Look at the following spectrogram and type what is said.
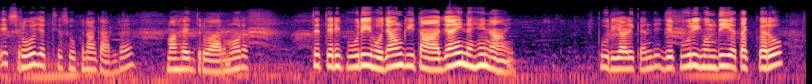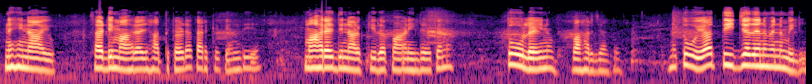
ਇਹ ਸਰੋਜ ਇੱਥੇ ਸੁਖਨਾ ਕਰ ਲੈ, ਮਹਾਰਾਜ ਦਰਬਾਰ ਮੋਰ ਤੇ ਤੇਰੀ ਪੂਰੀ ਹੋ ਜਾਊਗੀ ਤਾਂ ਆ ਜਾਈ, ਨਹੀਂ ਨਾ ਆਈ। ਪੂਰੀ ਵਾਲੇ ਕਹਿੰਦੇ, ਜੇ ਪੂਰੀ ਹੁੰਦੀ ਹੈ ਤਾਂ ਕਰੋ, ਨਹੀਂ ਨਾ ਆਇਓ। ਸਾਡੇ ਮਹਾਰਾਜ ਹੱਥ ਖੜਾ ਕਰਕੇ ਕਹਿੰਦੀ ਹੈ, ਮਹਾਰਾਜ ਦੀ ਨਲਕੇ ਦਾ ਪਾਣੀ ਲੈ ਕੇ ਨਾ ਧੋ ਲੈ ਇਹਨੂੰ ਬਾਹਰ ਜਾ ਕੇ। ਮੈਂ ਧੋਇਆ, ਤੀਜੇ ਦਿਨ ਮੈਨੂੰ ਮਿਲੀ।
